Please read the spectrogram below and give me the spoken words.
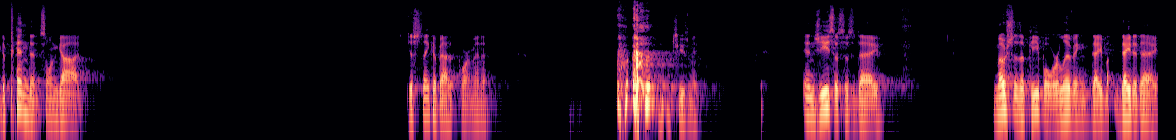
dependence on God. Just think about it for a minute. Excuse me in Jesus' day, most of the people were living day, day to day,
